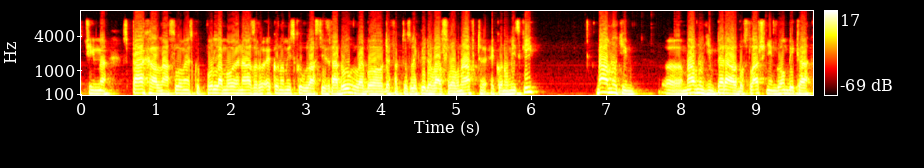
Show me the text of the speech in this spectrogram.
čím spáchal na Slovensku podľa môjho názoru ekonomickú vlasti zradu, lebo de facto zlikvidoval Slovnaft ekonomicky. Mávnutím, e, mávnutím pera alebo slačením gombika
